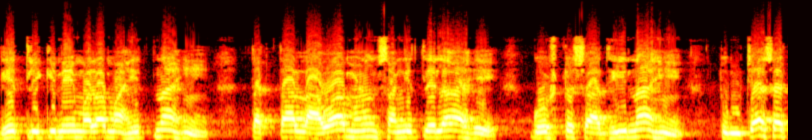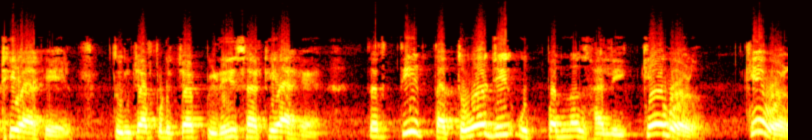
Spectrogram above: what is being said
घेतली की नाही मला माहीत नाही. तक्ता लावा म्हणून सांगितलेलं आहे. गोष्ट साधी नाही. तुमच्यासाठी आहे. तुमच्या पुढच्या पिढीसाठी आहे. तर ती तत्व जी उत्पन्न झाली केवळ केवळ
